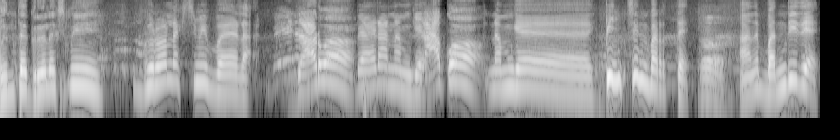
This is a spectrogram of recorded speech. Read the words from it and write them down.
ಬಂತ ಗೃಹಲಕ್ಷ್ಮಿ? ಗೃಹಲಕ್ಷ್ಮಿ ಬೇಡ. ಬ್ಯಾಡ್ವಾ? ಬೇಡ ನಮ್ಗೆ. ಯಾಕೋ? ನಮ್ಗೆ ಪಿಂಚನ್ ಬರುತ್ತೆ. ಅಂದ್ರೆ ಬಂದಿದೆ.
